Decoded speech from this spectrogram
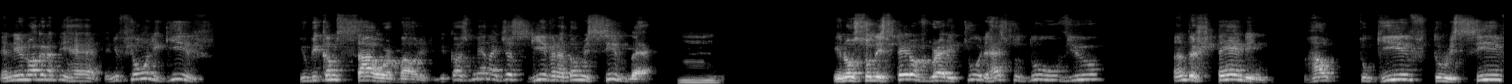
and you're not going to be happy. And if you only give, you become sour about it because, man, I just give and I don't receive back. mm, You know, so the state of gratitude has to do with you understanding how to give, to receive,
